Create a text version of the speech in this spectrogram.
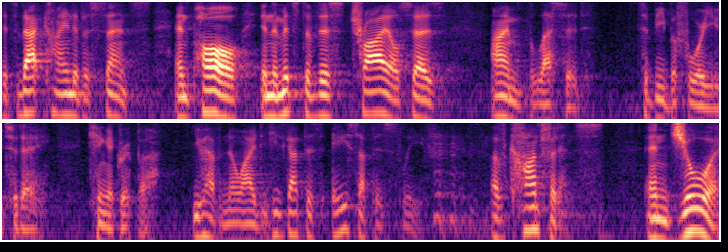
It's that kind of a sense. And Paul, in the midst of this trial, says, I'm blessed to be before you today, King Agrippa. You have no idea. He's got this ace up his sleeve of confidence and joy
